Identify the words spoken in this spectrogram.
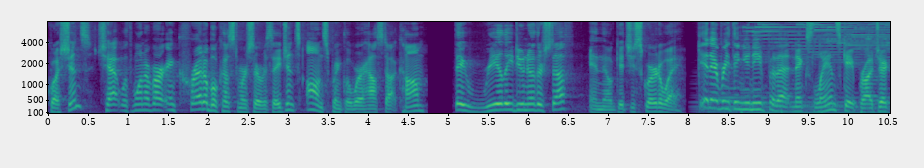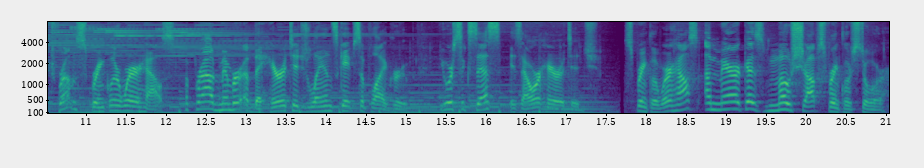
Questions? Chat with one of our incredible customer service agents on sprinklerwarehouse.com. They really do know their stuff and they'll get you squared away. Get everything you need for that next landscape project from Sprinkler Warehouse, a proud member of the Heritage Landscape Supply Group. Your success is our heritage. Sprinkler Warehouse, America's most shop sprinkler store.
